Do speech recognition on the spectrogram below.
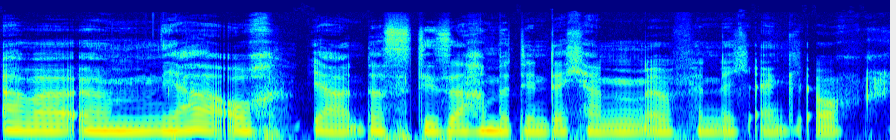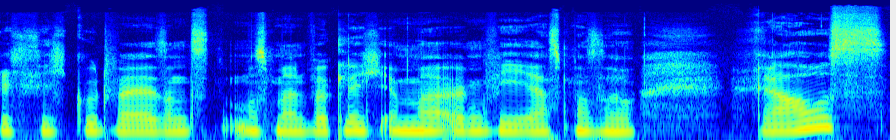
aber ähm, ja, auch, ja, das die Sache mit den Dächern äh, finde ich eigentlich auch richtig gut, weil sonst muss man wirklich immer irgendwie erstmal so raus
